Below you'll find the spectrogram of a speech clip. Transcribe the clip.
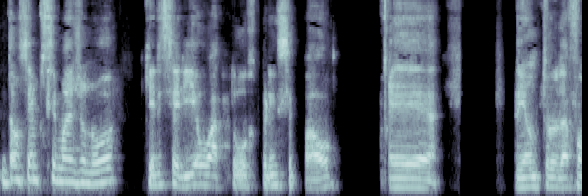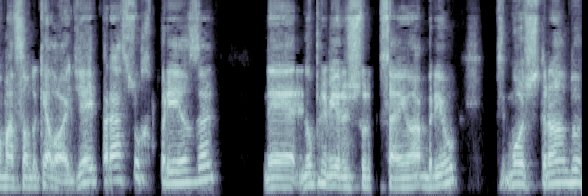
Então, sempre se imaginou que ele seria o ator principal é, dentro da formação do queloide. E aí, para surpresa, né, no primeiro estudo que saiu em abril, mostrando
